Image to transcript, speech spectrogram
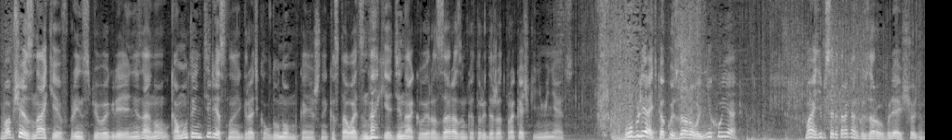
Вообще, знаки, в принципе, в игре, я не знаю, ну, кому-то интересно играть колдуном, конечно, и кастовать знаки одинаковые раз за разом, которые даже от прокачки не меняются. О, блядь, какой здоровый, нихуя. Май, иди посмотри, таракан какой здоровый, бля, еще один.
